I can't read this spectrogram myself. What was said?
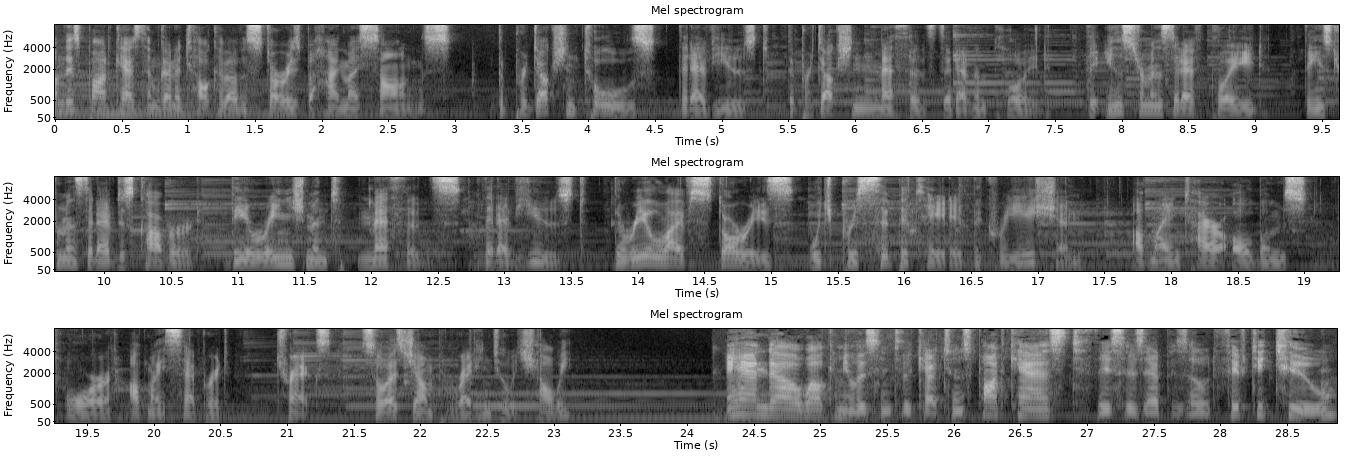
On this podcast, I'm going to talk about the stories behind my songs, the production tools that I've used, the production methods that I've employed, the instruments that I've played, the instruments that I've discovered, the arrangement methods that I've used, the real life stories which precipitated the creation of my entire albums or of my separate tracks. So let's jump right into it, shall we? And uh, welcome you listening to the Cat Tunes podcast. This is episode 52,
